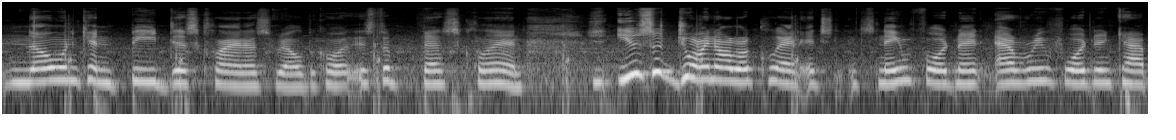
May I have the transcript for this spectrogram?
No one can beat this clan as well because it's the best clan. You should join our clan. It's it's named Fortnite. Every Fortnite cap,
